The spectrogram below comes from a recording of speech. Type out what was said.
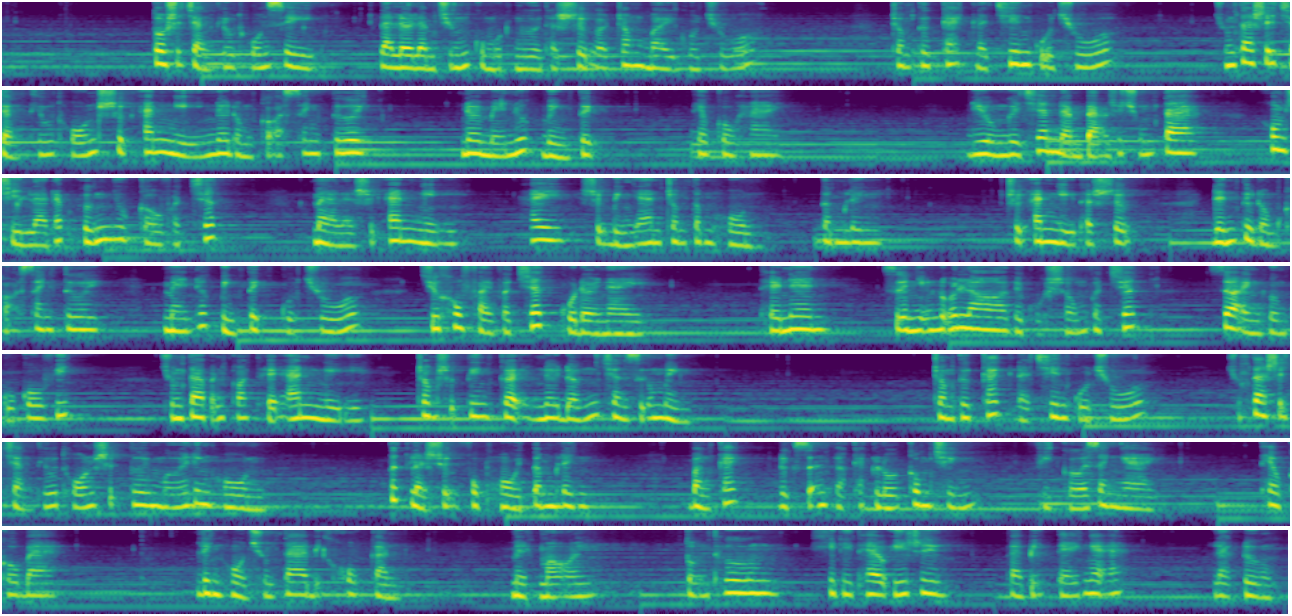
Tôi sẽ chẳng thiếu thốn gì là lời làm chứng của một người thật sự ở trong bầy của Chúa. Trong tư cách là chiên của Chúa, chúng ta sẽ chẳng thiếu thốn sự an nghỉ nơi đồng cỏ xanh tươi, nơi mé nước bình tĩnh. Theo câu 2. Điều người trên đảm bảo cho chúng ta không chỉ là đáp ứng nhu cầu vật chất mà là sự an nghỉ hay sự bình an trong tâm hồn, tâm linh. Sự an nghỉ thật sự đến từ đồng cỏ xanh tươi, mé nước bình tĩnh của Chúa, chứ không phải vật chất của đời này. Thế nên, giữa những nỗi lo về cuộc sống vật chất do ảnh hưởng của Covid, chúng ta vẫn có thể an nghỉ trong sự tin cậy nơi đấng chăn giữ mình. Trong tư cách là chiên của Chúa, chúng ta sẽ chẳng thiếu thốn sự tươi mới linh hồn, tức là sự phục hồi tâm linh, bằng cách được dẫn vào các lối công chính vì cớ danh Ngài. Theo câu 3, linh hồn chúng ta bị khô cằn, mệt mỏi, tổn thương khi đi theo ý riêng và bị té ngã, lạc đường.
